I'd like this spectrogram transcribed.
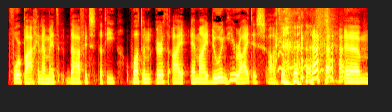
voorpagina met Davids... dat hij What on earth I, am I doing here itis had. Ehm,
